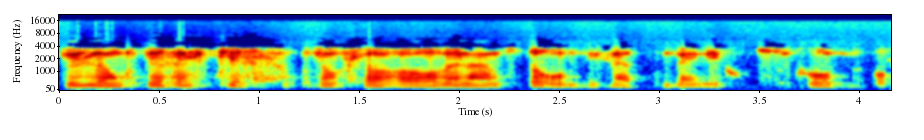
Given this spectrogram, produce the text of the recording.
hur långt det räcker och de klarar av en anstormning här på människor som kommer och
